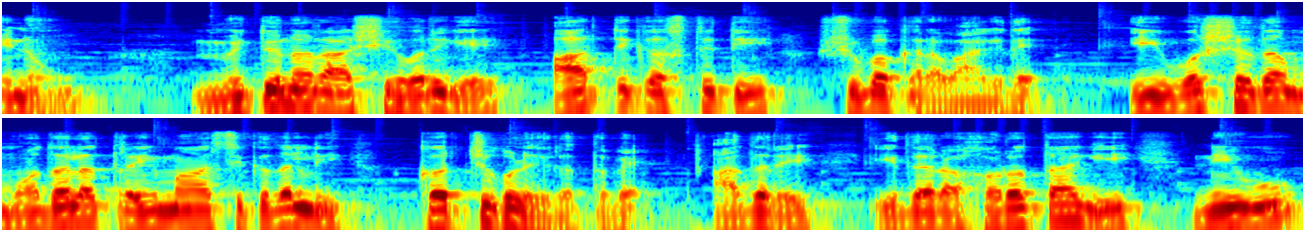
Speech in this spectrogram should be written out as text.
ಇನ್ನು ಮಿಥುನ ರಾಶಿಯವರಿಗೆ ಆರ್ಥಿಕ ಸ್ಥಿತಿ ಶುಭಕರವಾಗಿದೆ. ಈ ವರ್ಷದ ಮೊದಲ ತ್ರೈಮಾಸಿಕದಲ್ಲಿ ಖರ್ಚುಗಳು ಇರುತ್ತವೆ. ಆದರೆ ಇದರ ಹೊರತಾಗಿ ನೀವು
